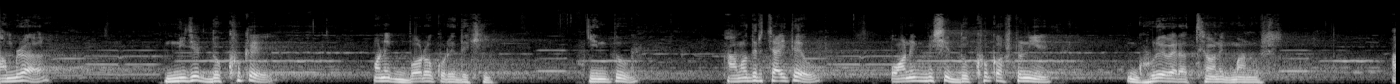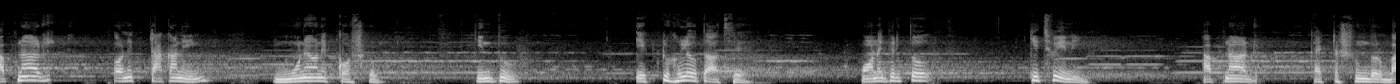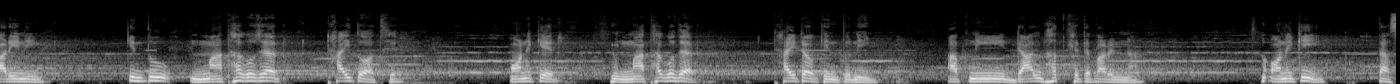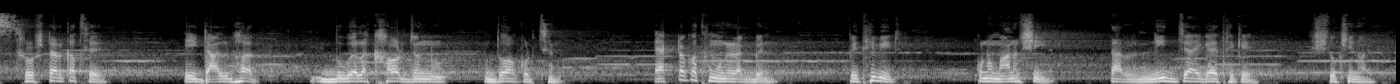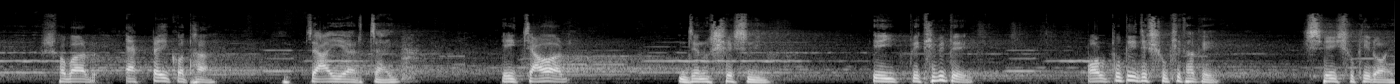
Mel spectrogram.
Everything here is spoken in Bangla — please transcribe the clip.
আমরা নিজের দুঃখকে অনেক বড় করে দেখি। কিন্তু আমাদের চাইতেও অনেক বেশি দুঃখ কষ্ট নিয়ে ঘুরে বেড়াচ্ছে অনেক মানুষ। আপনার অনেক টাকা নেই, মনে অনেক কষ্ট। কিন্তু একটু হলেও তা আছে। অনেকের তো কিছুই নেই। আপনার একটা সুন্দর বাড়ি নেই। কিন্তু মাথা গোজার ঠাই তো আছে। অনেকের মাথা গোজার ঠাইটাও কিন্তু নেই। আপনি ডাল ভাত খেতে পারেন না। অনেকেই তার স্রষ্টার কাছে এই ডাল ভাত দুবেলা খাওয়ার জন্য দোয়া করছেন। একটা কথা মনে রাখবেন, পৃথিবীর কোনো মানুষই তার নিজ জায়গায় থেকে সুখী নয়। সবার একটাই কথা চাই আর চাই। এই চাওয়ার যেন শেষ নেই। এই পৃথিবীতে অল্পতেই যে সুখী থাকে, সেই সুখী রয়।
